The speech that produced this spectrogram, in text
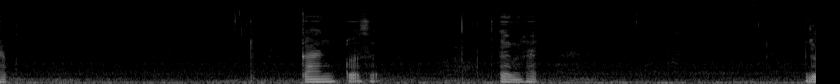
ครับ การตรวจสอบเอ้ยไม่ใช่ ดู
